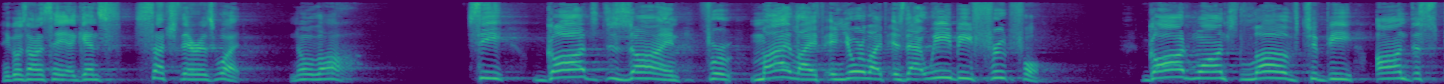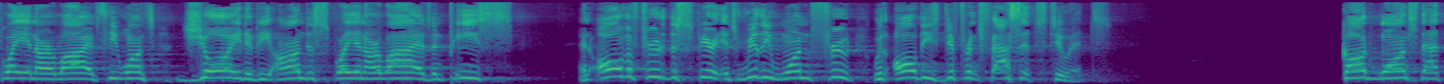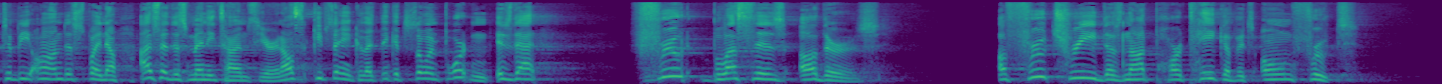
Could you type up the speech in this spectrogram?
He goes on to say, against such there is what? No law. See, God's design for my life and your life is that we be fruitful. God wants love to be on display in our lives. He wants joy to be on display in our lives and peace and all the fruit of the Spirit. It's really one fruit with all these different facets to it. God wants that to be on display. Now, I've said this many times here, and I'll keep saying it because I think it's so important, is that fruit blesses others a fruit tree does not partake of its own fruit.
